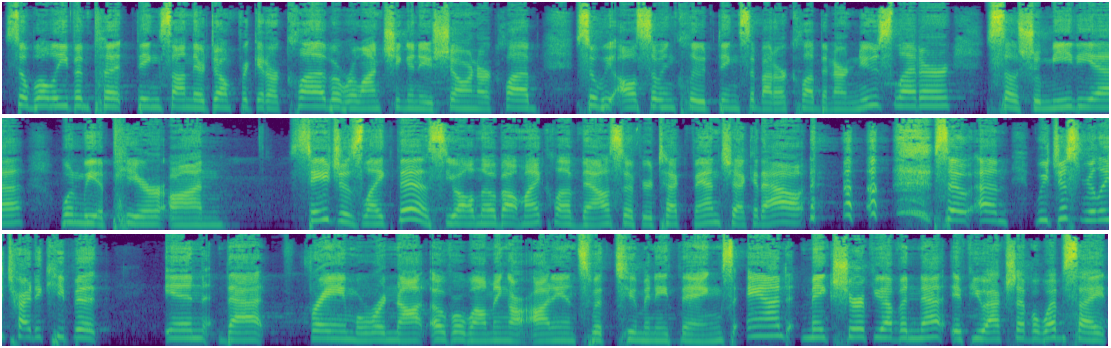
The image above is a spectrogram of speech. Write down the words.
So we'll even put things on there. Don't forget our club or we're launching a new show in our club. So we also include things about our club in our newsletter, social media, when we appear on stages like this. You all know about my club now. So if you're tech fan, check it out. so um, we just really try to keep it in that frame where we're not overwhelming our audience with too many things. And make sure if you have a net if you actually have a website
